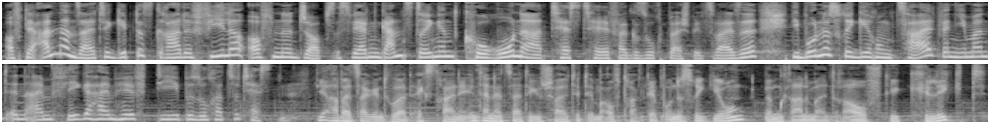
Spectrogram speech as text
Auf der anderen Seite gibt es gerade viele offene Jobs. Es werden ganz dringend Corona-Testhelfer gesucht beispielsweise. Die Bundesregierung zahlt, wenn jemand in einem Pflegeheim hilft, die Besucher zu testen. Die Arbeitsagentur hat extra eine Internetseite geschaltet im Auftrag der Bundesregierung. Wir haben gerade mal drauf geklickt.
